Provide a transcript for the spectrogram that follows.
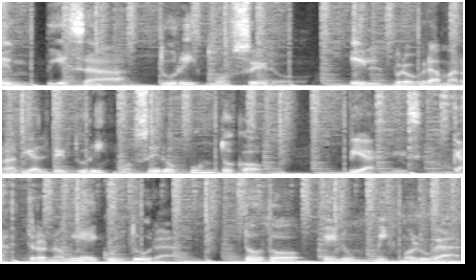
Empieza Turismo Cero, el programa radial de turismocero.com. Viajes, gastronomía y cultura, todo en un mismo lugar.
